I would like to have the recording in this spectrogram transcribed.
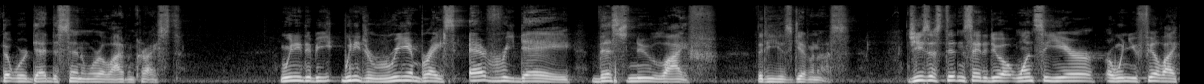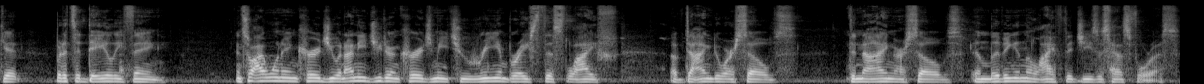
that we're dead to sin and we're alive in Christ. We need to be we need to re-embrace every day this new life that he has given us. Jesus didn't say to do it once a year or when you feel like it, but it's a daily thing. And so I want to encourage you, and I need you to encourage me to re embrace this life of dying to ourselves, denying ourselves, and living in the life that Jesus has for us.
